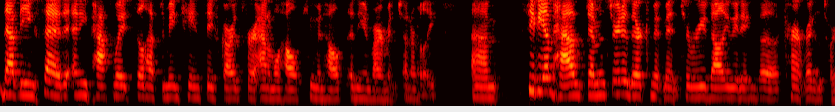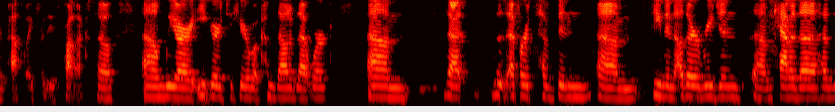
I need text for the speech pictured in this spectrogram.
that being said, any pathway still has to maintain safeguards for animal health, human health, and the environment generally. Um, CVM has demonstrated their commitment to reevaluating the current regulatory pathway for these products. So um, we are eager to hear what comes out of that work. Um, that those efforts have been um, seen in other regions. Um, Canada has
